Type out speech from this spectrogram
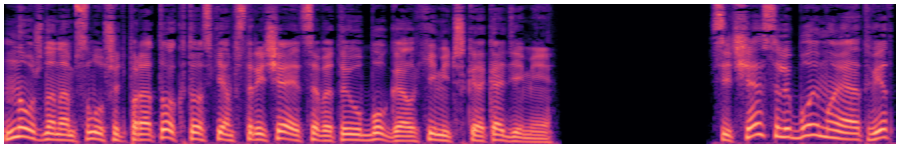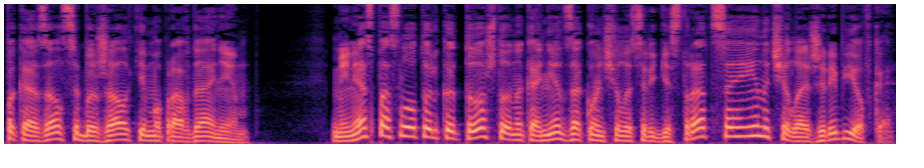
«Нужно нам слушать про то, кто с кем встречается в этой убогой алхимической академии». Сейчас любой мой ответ показался бы жалким оправданием. Меня спасло только то, что наконец закончилась регистрация и началась жеребьевка.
